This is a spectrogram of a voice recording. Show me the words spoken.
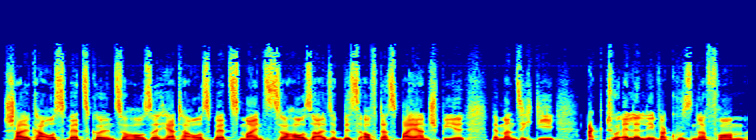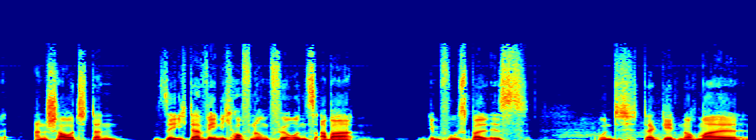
Schalke auswärts, Köln zu Hause, Hertha auswärts, Mainz zu Hause, also bis auf das Bayern-Spiel. Wenn man sich die aktuelle Leverkusener Form anschaut, dann sehe ich da wenig Hoffnung für uns, aber im Fußball ist und da geht nochmal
